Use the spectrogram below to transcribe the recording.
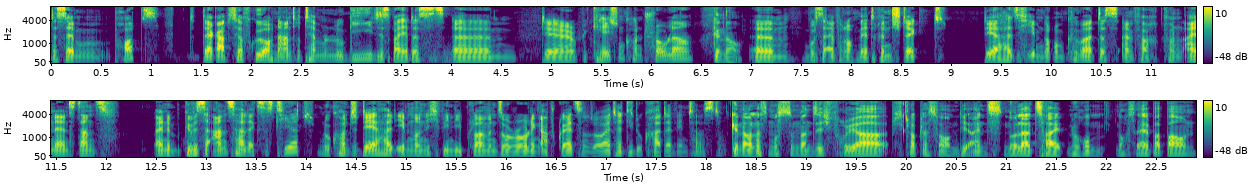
desselben Pods. Da gab es ja früher auch eine andere Terminologie, das war ja das ähm, der Replication Controller. Genau. Ähm, wo es einfach noch mehr drinsteckt, der halt sich eben darum kümmert, dass einfach von einer Instanz eine gewisse Anzahl existiert, nur konnte der halt eben noch nicht wie ein Deployment so Rolling Upgrades und so weiter, die du gerade erwähnt hast. Genau, das musste man sich früher, ich glaube, das war um die 1.0er Zeiten rum, noch selber bauen.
